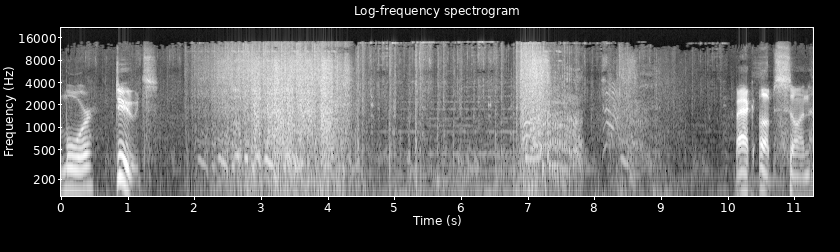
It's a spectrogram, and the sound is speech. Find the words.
More dudes. Back up, son.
